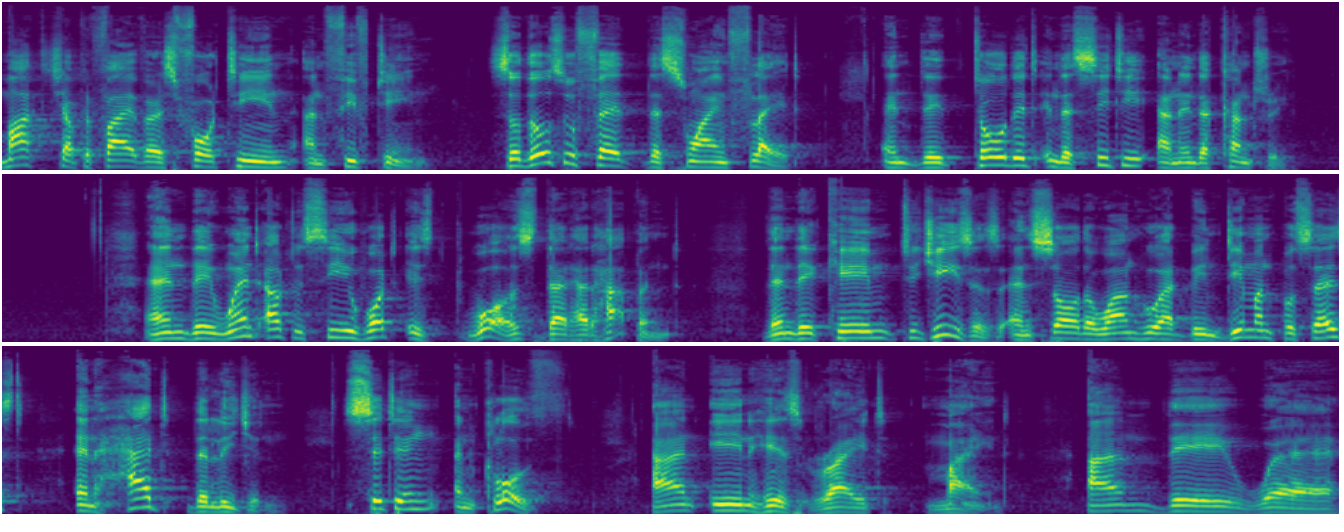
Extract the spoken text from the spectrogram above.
Mark chapter 5, verse 14 and 15. So those who fed the swine fled, and they told it in the city and in the country. And they went out to see what it was that had happened. Then they came to Jesus and saw the one who had been demon possessed and had the legion, sitting and clothed and in his right mind. And they were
